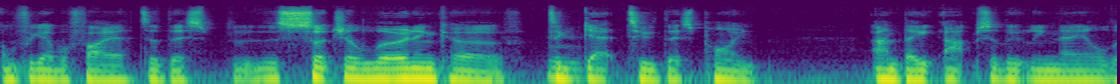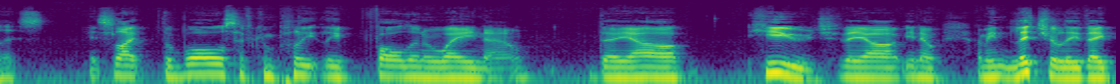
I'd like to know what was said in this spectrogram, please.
Unforgettable Fire to this. There's such a learning curve to Mm. get to this point, and they absolutely nail this. It's like the walls have completely fallen away now. They are huge. They are, you know, I mean, literally, they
